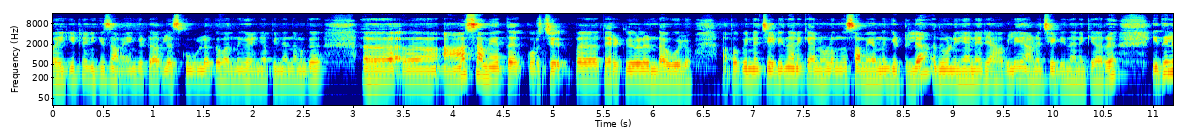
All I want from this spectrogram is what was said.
വൈകിട്ട് എനിക്ക് സമയം കിട്ടാറില്ല. സ്കൂളിലൊക്കെ വന്നു കഴിഞ്ഞാൽ പിന്നെ നമുക്ക് ആ, സമയത്ത് കുറച്ച് തിരക്കുകൾ ഉണ്ടാവുമല്ലോ. അപ്പോൾ പിന്നെ ചെടി നനയ്ക്കാനുള്ള നനയ്ക്കാനുള്ളൊന്നും സമയമൊന്നും കിട്ടില്ല. അതുകൊണ്ട് ഞാൻ രാവിലെയാണ് ചെടി നനയ്ക്കാറ്. ഇതിൽ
